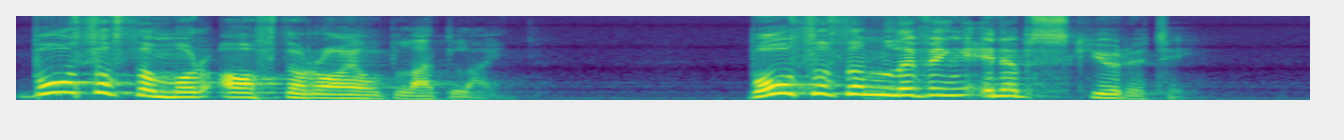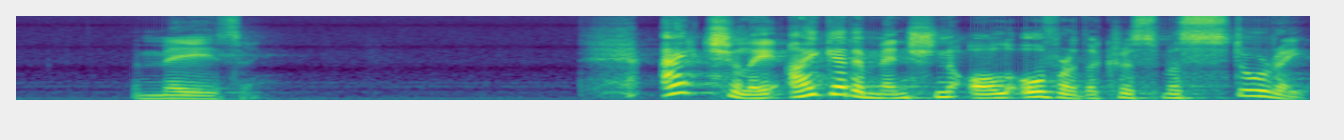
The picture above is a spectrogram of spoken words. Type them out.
Both of them were of the royal bloodline, both of them living in obscurity. Amazing. Actually, I get a mention all over the Christmas story.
